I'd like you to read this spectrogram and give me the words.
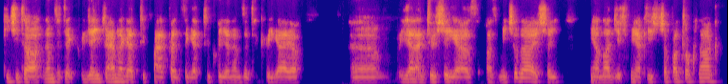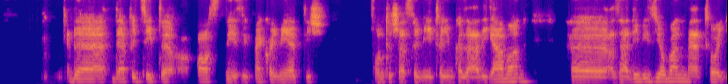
kicsit a nemzetek, ugye itt emlegettük már, pedzegettük, hogy a nemzetek ligája jelentősége az, az micsoda, és hogy mi a nagy és mi a kis csapatoknak, de, de picit azt nézzük meg, hogy miért is fontos az, hogy mi itt vagyunk az A-ligában, az A-divízióban, mert hogy,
